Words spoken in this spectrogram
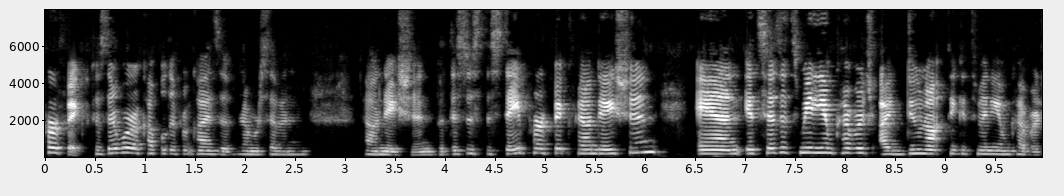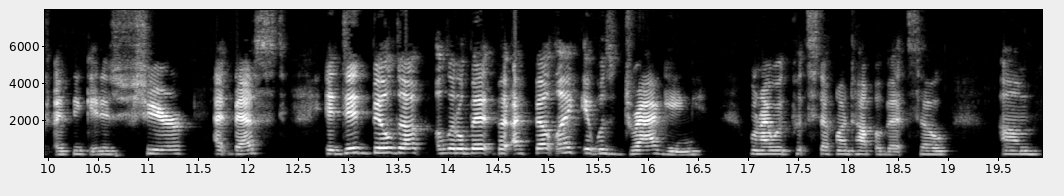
Perfect because there were a couple different kinds of number seven foundation, but this is the Stay Perfect foundation. And it says it's medium coverage. I do not think it's medium coverage. I think it is sheer at best. It did build up a little bit, but I felt like it was dragging when I would put stuff on top of it. So um,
